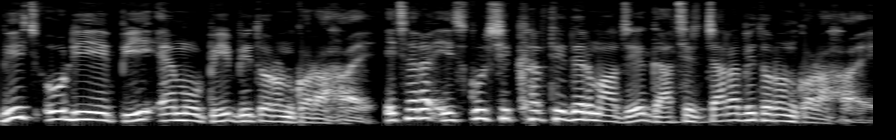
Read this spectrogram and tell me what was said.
বীজ ও ডিএপি, এমওপি বিতরণ করা হয়। এছাড়া স্কুল শিক্ষার্থীদের মাঝে গাছের চারা বিতরণ করা হয়।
